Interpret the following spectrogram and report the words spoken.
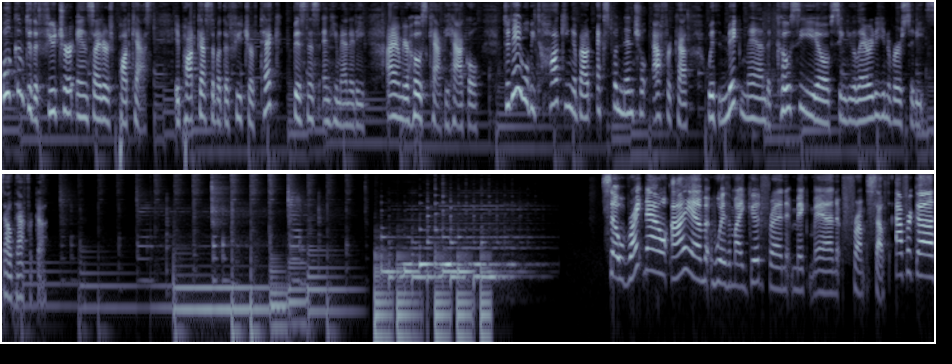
Welcome to the Future Insiders Podcast, a podcast about the future of tech, business, and humanity. I am your host, Cathy Hackl. Today, we'll be talking about exponential Africa with Mick Mann, the co CEO of Singularity University, South Africa. So right now, I am with my good friend Mick Mann from South Africa.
